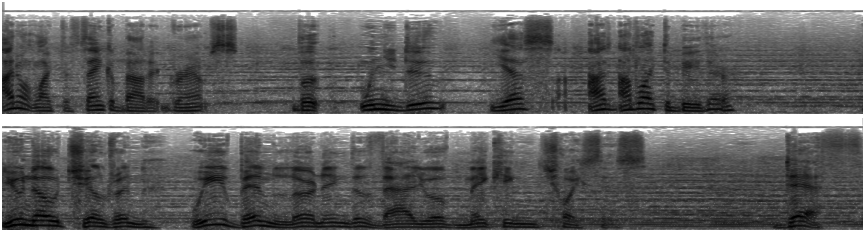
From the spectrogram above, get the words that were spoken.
I don't like to think about it, Gramps. But when you do, yes, I'd, I'd like to be there. You know, children, we've been learning the value of making choices. Death,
